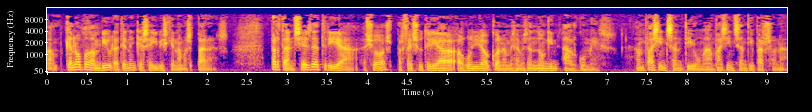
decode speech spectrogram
amb- que no poden viure, tenen que seguir visquent amb els pares. Per tant, si has de triar això, es prefereixo triar algun lloc on, a més a més, em donguin alguna més. Em facin sentir humà, em facin sentir persona.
